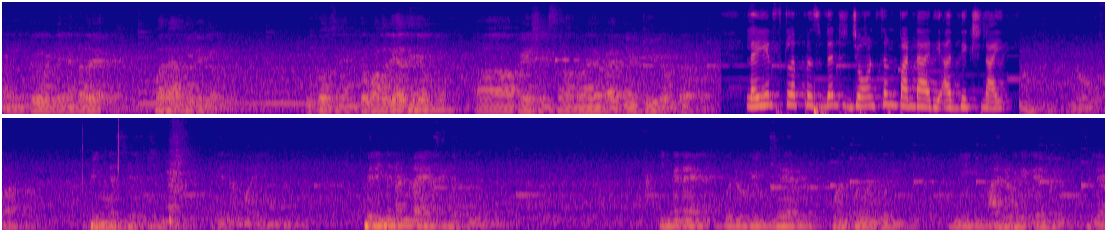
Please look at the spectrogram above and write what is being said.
ഞങ്ങൾക്ക് വേണ്ടി ഞങ്ങളുടെ പരാതികൾ ബിക്കോസ് ഞങ്ങൾക്ക് വളരെയധികം പേഷ്യൻസ് നമ്മുടെ പാലിയേറ്റീവിലുണ്ട് Lions club president Johnson Pandari അധ്യക്ഷനായി. ലോക ഭിന്നശേഷി പെരിഞ്ഞനം വയസ്സിലെത്തി. ഇങ്ങനെ ഒരു വീൽചെയർ കൊടുത്തുകൊണ്ട് ഈ ആരോഗ്യ കേന്ദ്രത്തിലെ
